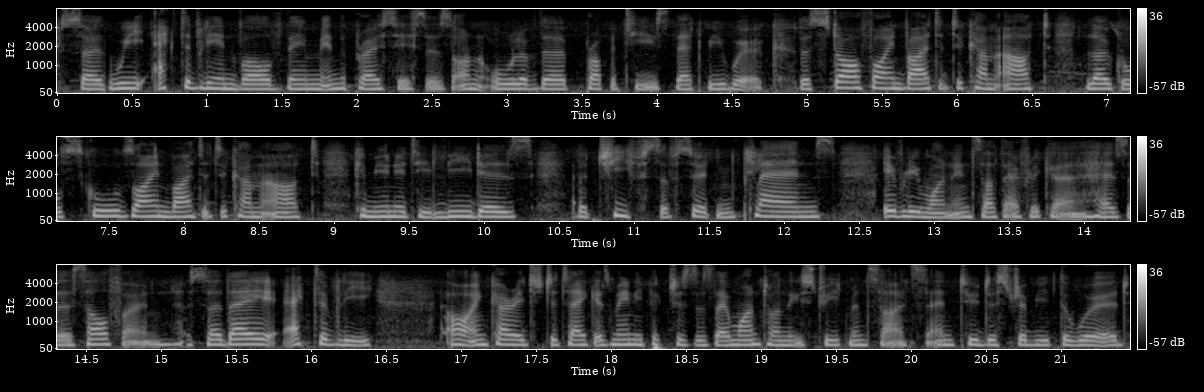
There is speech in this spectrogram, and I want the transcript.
So we actively involve them in the processes on all of the properties that we work. The staff are invited to come out, local schools are invited to come out, community leaders, the chiefs of certain clans, everyone in South Africa has a cell phone. So they actively are encouraged to take as many pictures as they want on these treatment sites and to distribute the word.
